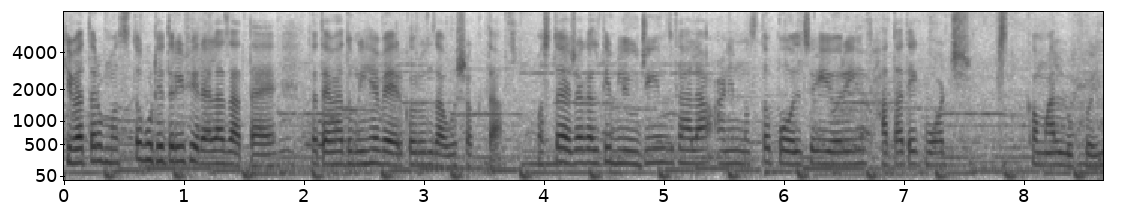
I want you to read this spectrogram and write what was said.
किंवा तर मस्त कुठेतरी फिरायला जात आहे तर तेव्हा तुम्ही हे वेअर करून जाऊ शकता. मस्त ह्याच्याखालती ब्ल्यू जीन्स घाला आणि मस्त पोलचे इयरिंग्स हातात एक वॉच कमाल लुक होईल.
